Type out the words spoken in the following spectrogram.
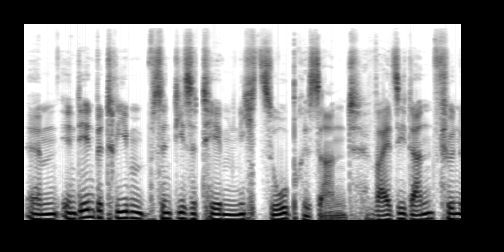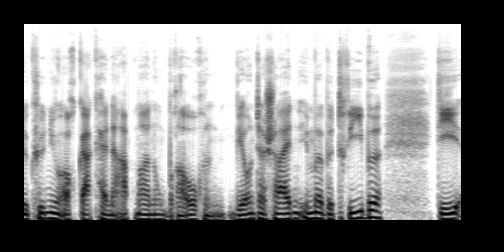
Ähm, in den Betrieben sind diese Themen nicht so brisant, weil sie dann für eine Kündigung auch gar keine Abmahnung brauchen. Wir unterscheiden immer Betriebe, die,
